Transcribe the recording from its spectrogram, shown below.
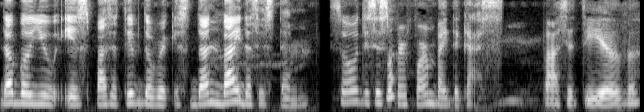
W is positive, the work is done by the system. So this is performed by the gas. Positive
